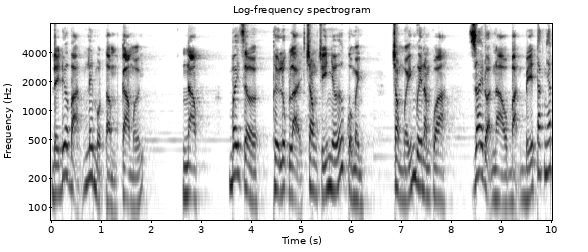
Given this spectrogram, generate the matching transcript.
để đưa bạn lên một tầm cao mới nào bây giờ thử lục lại trong trí nhớ của mình trong mấy mươi năm qua Giai đoạn nào bạn bế tắc nhất?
